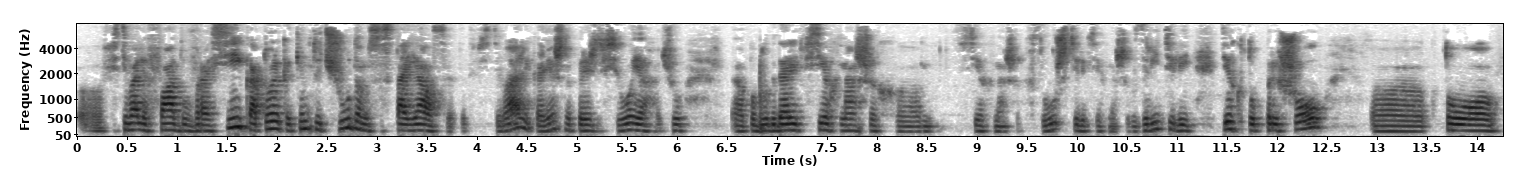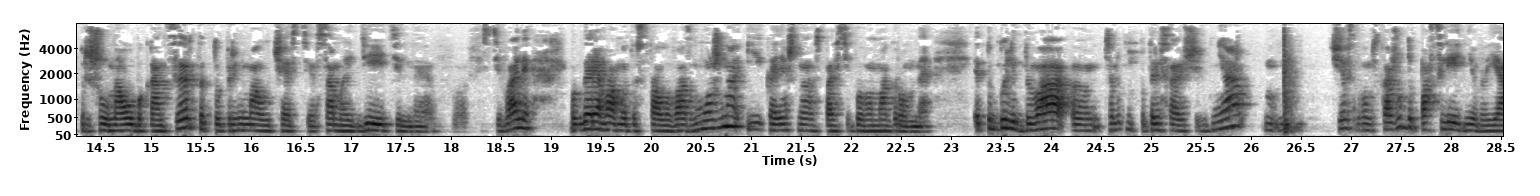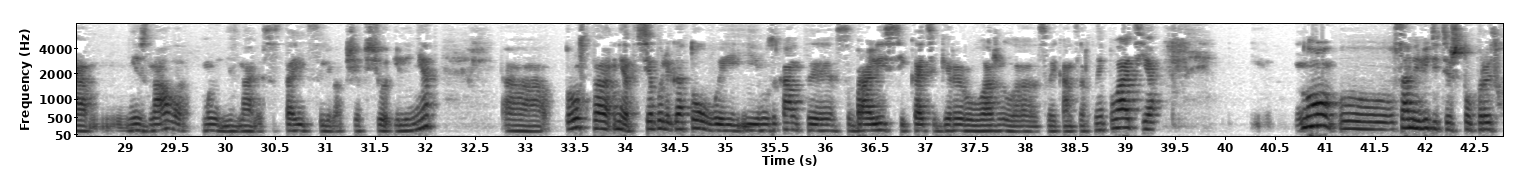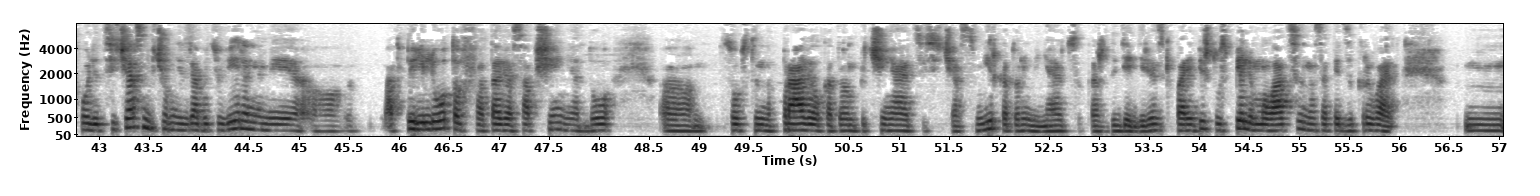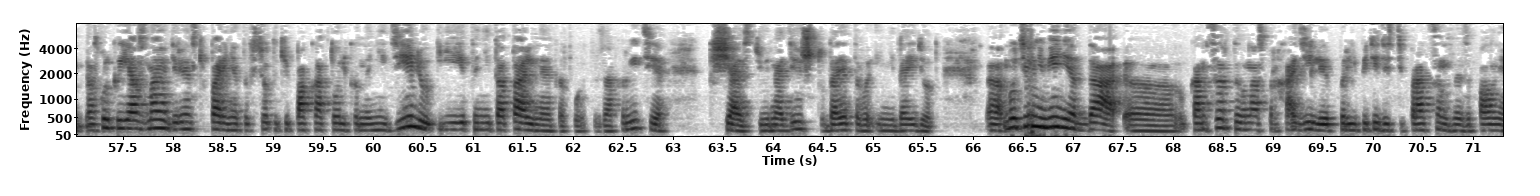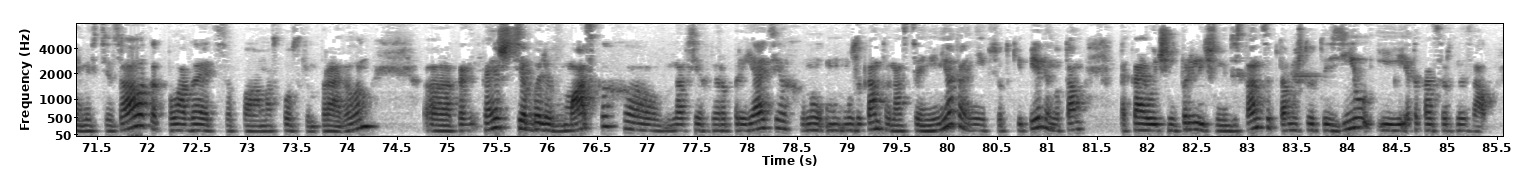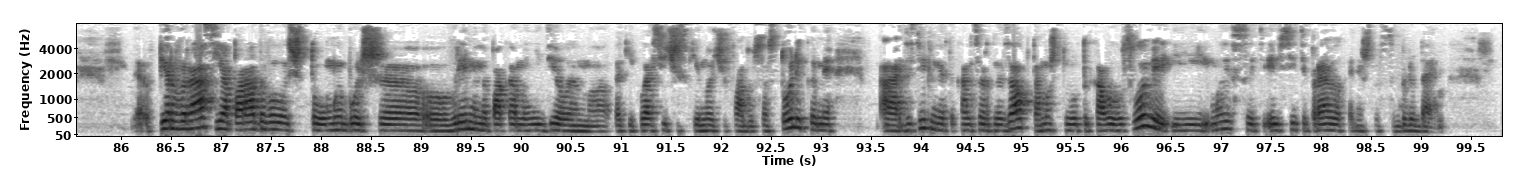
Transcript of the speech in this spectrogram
э, фестиваля ФАДу в России, который каким-то чудом состоялся, этот фестиваль. И, конечно, прежде всего я хочу э, поблагодарить всех наших, всех наших слушателей, всех наших зрителей, тех, кто пришел, Э, кто пришел на оба концерта, кто принимал участие, самое деятельное в фестивале. Благодаря вам это стало возможно, и, конечно, спасибо вам огромное. Это были два э, абсолютно потрясающих дня. Честно вам скажу, до последнего я не знала, мы не знали, состоится ли вообще все или нет. А, просто, нет, все были готовы, и музыканты собрались, и Катя Геррера уложила свои концертные платья. Но э, сами видите, что происходит сейчас, ни в чем нельзя быть уверенными. Э, от перелетов, от авиасообщения до, э, собственно, правил, которым подчиняется сейчас мир, которые меняются каждый день. Деревенский парень пишет, успели, молодцы, нас опять закрывают. Насколько я знаю, деревенский парень это все-таки пока только на неделю, и это не тотальное какое-то закрытие, к счастью, и надеюсь, что до этого и не дойдет. Э, но, тем не менее, да, э, концерты у нас проходили при 50% заполняемости зала, как полагается по московским правилам. Э, конечно, все были в масках на всех мероприятиях. Ну, музыкантов на сцене нет, они все-таки пели, но там такая очень приличная дистанция, потому что это ЗИЛ и это концертный зал. В первый раз я порадовалась, что мы больше временно, пока мы не делаем такие классические ночи фаду со столиками, а действительно это концертный зал, потому что ну, таковы условия, и мы все эти правила, конечно, соблюдаем.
